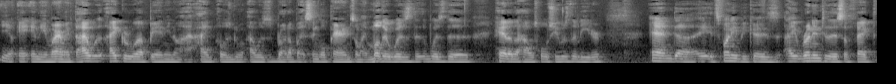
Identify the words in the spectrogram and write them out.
you know in, in, the environment I was I grew up in you know I, I was I was brought up by a single parent so my mother was the, was the head of the household she was the leader and uh, it's funny because I run into this effect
